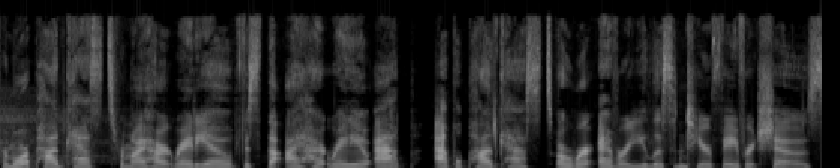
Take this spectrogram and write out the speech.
For more podcasts from iHeartRadio, visit the iHeartRadio app, Apple Podcasts, or wherever you listen to your favorite shows.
